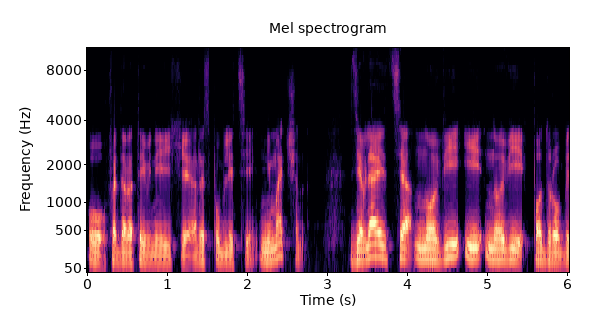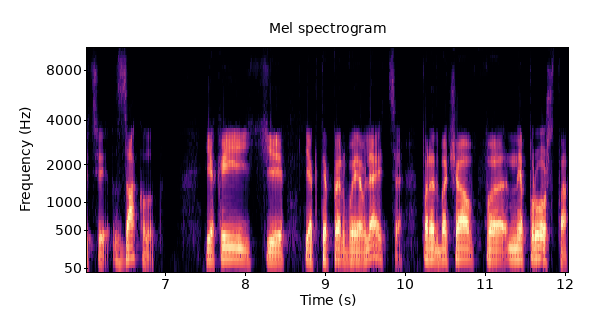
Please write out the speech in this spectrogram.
у Федеративній Республіці Німеччина з'являються нові і нові подробиці заколот, який, як тепер виявляється, передбачав е, не просто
